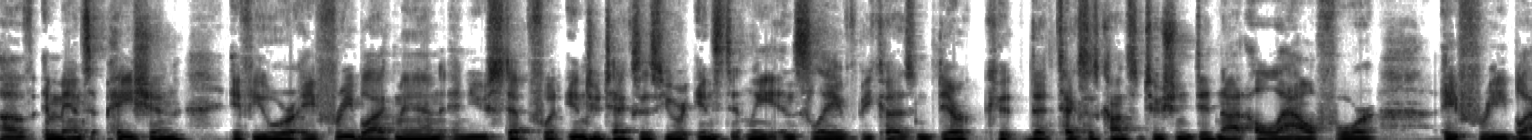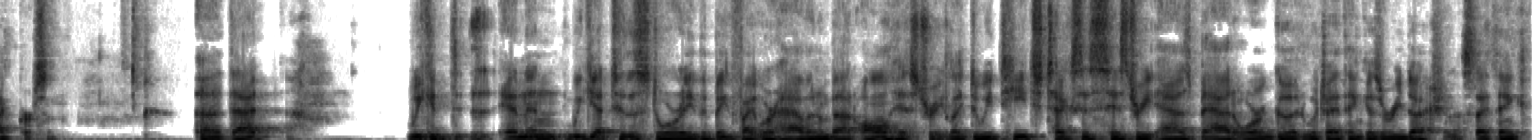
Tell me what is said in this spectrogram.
of emancipation. If you were a free black man and you stepped foot into Texas, you were instantly enslaved because there could, the Texas Constitution did not allow for a free black person. Uh, that we could, and then we get to the story, the big fight we're having about all history. Like, do we teach Texas history as bad or good? Which I think is a reductionist. I think,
